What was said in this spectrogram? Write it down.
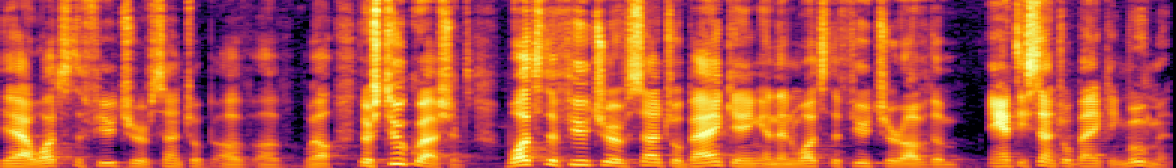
Yeah, what's the future of central of, of well, there's two questions. What's the future of central banking and then what's the future of the anti-central banking movement?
